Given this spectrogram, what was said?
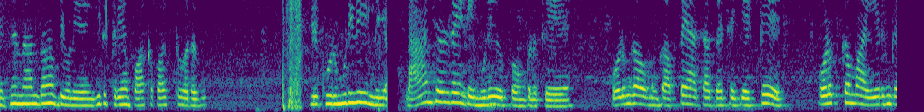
எத்தனை நாள் தான் அப்படி உன்னை என் வீடு தெரியாம பார்க்க பார்த்து வர்றது? இதுக்கு ஒரு முடிவே இல்லையா? நான் சொல்றேன் டி முடிவு இப்போ உங்களுக்கு. ஒழுங்கா உங்க அப்பா அத்தா பேச்சை கேட்டு ஒழுக்கமா இருங்க.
